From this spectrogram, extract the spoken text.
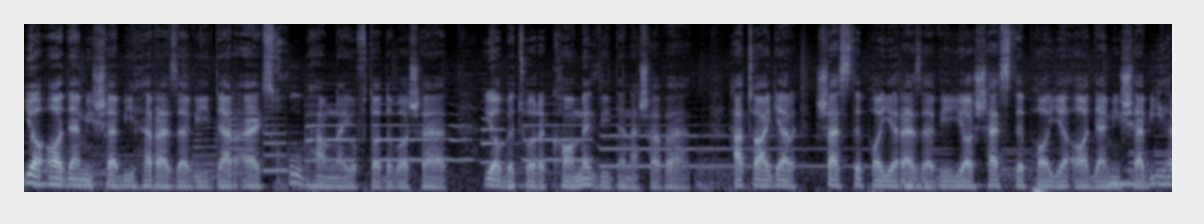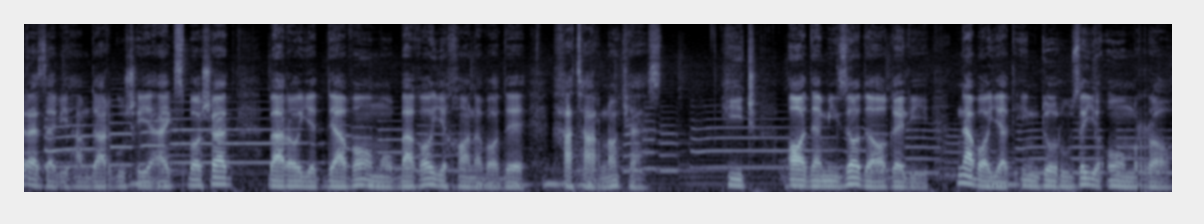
یا آدمی شبیه رضوی در عکس خوب هم نیفتاده باشد یا به طور کامل دیده نشود. حتی اگر شست پای رضوی یا شست پای آدمی شبیه رضوی هم در گوشه عکس باشد برای دوام و بقای خانواده خطرناک است. هیچ آدمیزاد عاقلی نباید این دو روزه عمر را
